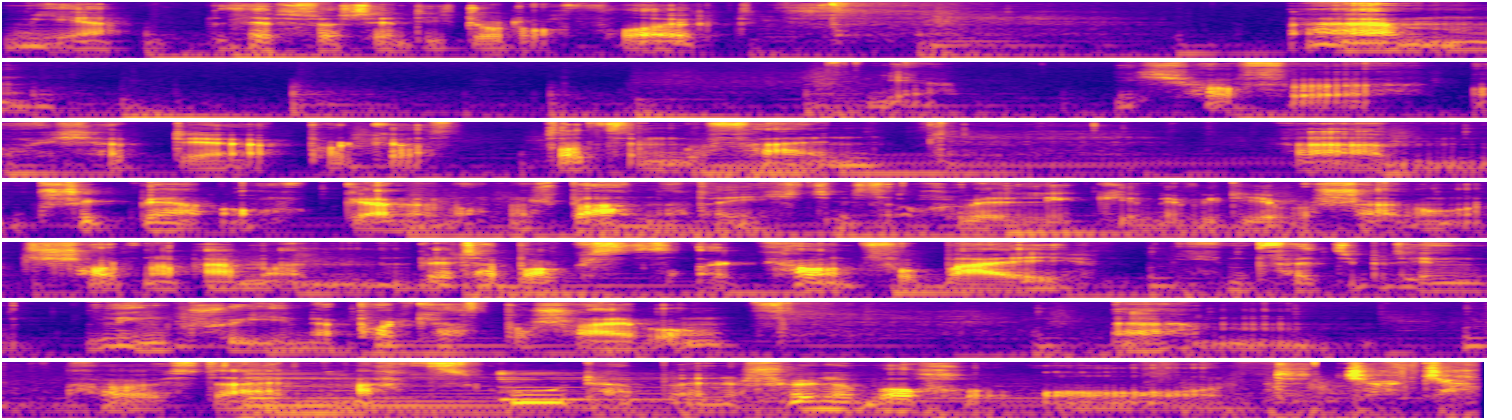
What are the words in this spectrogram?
mir selbstverständlich dort auch folgt. Ähm, ja, ich hoffe, euch hat der Podcast trotzdem gefallen. Ähm, schickt mir auch gerne noch eine Sprachnachricht, ist auch über den Link in der Videobeschreibung und schaut mal bei meinem Letterboxd-Account vorbei, ebenfalls über den Linktree in der Podcast-Beschreibung. Ähm, aber bis dahin macht's gut, habt eine schöne Woche und ciao, ciao.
